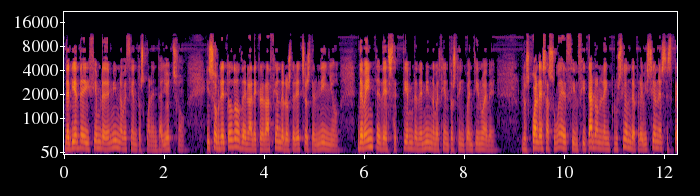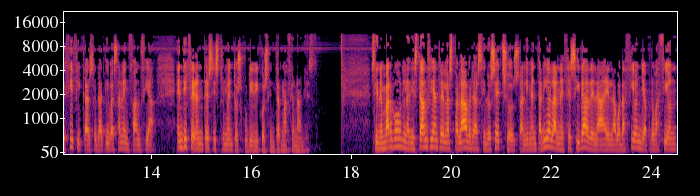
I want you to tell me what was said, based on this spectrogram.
de 10 de diciembre de 1948 y sobre todo de la Declaración de los Derechos del Niño de 20 de septiembre de 1959, los cuales a su vez incitaron la inclusión de previsiones específicas relativas a la infancia en diferentes instrumentos jurídicos internacionales. Sin embargo, la distancia entre las palabras y los hechos alimentaría la necesidad de la elaboración y aprobación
